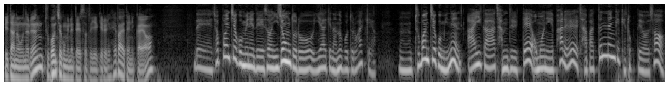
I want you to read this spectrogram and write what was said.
일단은 오늘은 두 번째 고민에 대해서도 얘기를 해봐야 되니까요. 네, 첫 번째 고민에 대해서는 이 정도로 이야기 나눠보도록 할게요. 음, 두 번째 고민은 아이가 잠들 때 어머니의 팔을 잡아 뜯는 게 계속되어서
